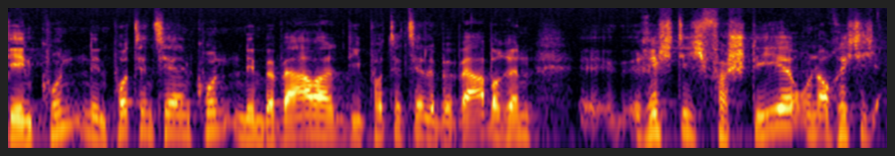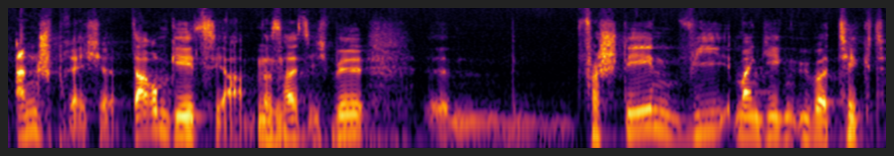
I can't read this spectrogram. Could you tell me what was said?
den Kunden, den potenziellen Kunden, den Bewerber, die potenzielle Bewerberin äh, richtig verstehe und auch richtig anspreche. Darum geht es ja. Das mhm. heißt, ich will ähm, verstehen, wie mein Gegenüber tickt,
